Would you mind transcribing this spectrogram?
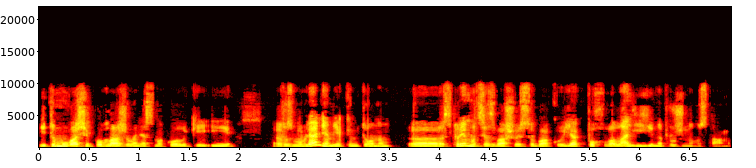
І тому ваші поглажування, смаколики і розмовляння м'яким тоном е, сприймуться з вашою собакою як похвала її напруженого стану.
